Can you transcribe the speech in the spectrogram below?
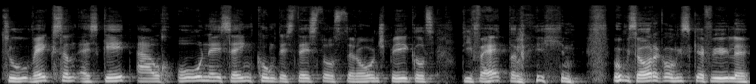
zu wechseln. Es geht auch ohne Senkung des Testosteronspiegels die väterlichen Umsorgungsgefühle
